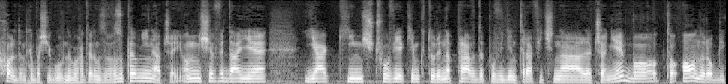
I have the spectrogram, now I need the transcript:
Holden chyba się główny bohater nazywa, zupełnie inaczej. On mi się wydaje jakimś człowiekiem, który naprawdę powinien trafić na leczenie, bo to on robi,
